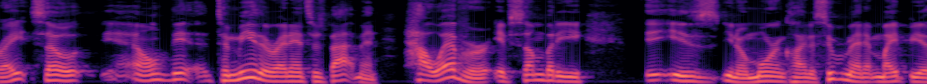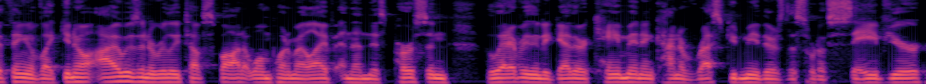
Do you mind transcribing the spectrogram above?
right? So you know, the, to me, the right answer is Batman. However, if somebody is you know more inclined to Superman, it might be a thing of like you know I was in a really tough spot at one point in my life, and then this person who had everything together came in and kind of rescued me. There's this sort of savior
